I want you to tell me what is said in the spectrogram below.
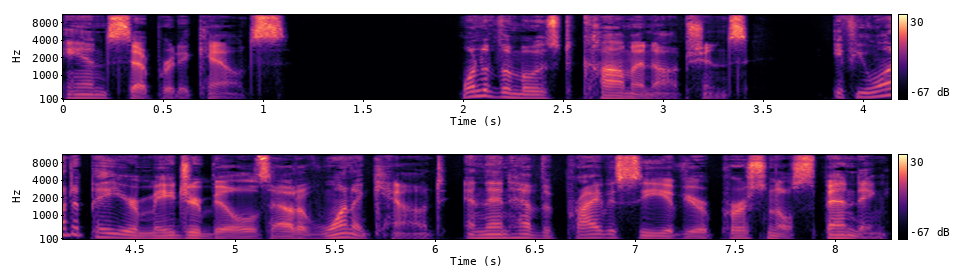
and separate accounts. One of the most common options. If you want to pay your major bills out of one account and then have the privacy of your personal spending,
